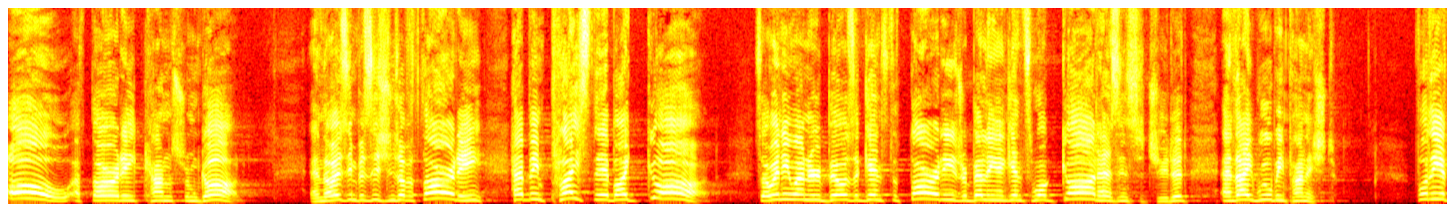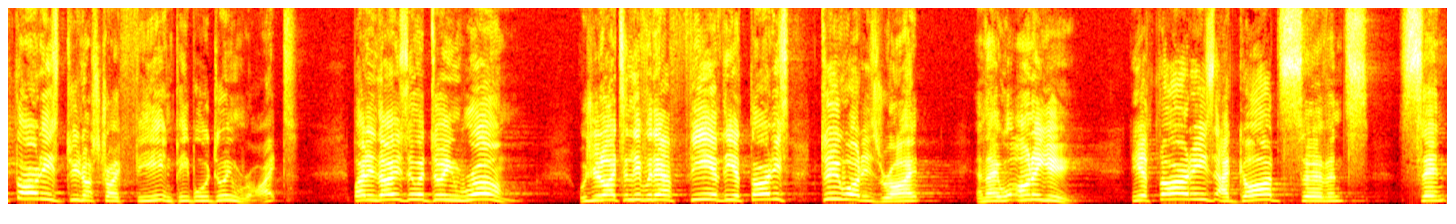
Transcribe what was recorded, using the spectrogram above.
all authority comes from God. And those in positions of authority have been placed there by God. So anyone who rebels against authority is rebelling against what God has instituted, and they will be punished. For the authorities do not strike fear in people who are doing right, but in those who are doing wrong. Would you like to live without fear of the authorities? Do what is right, and they will honor you. The authorities are God's servants sent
